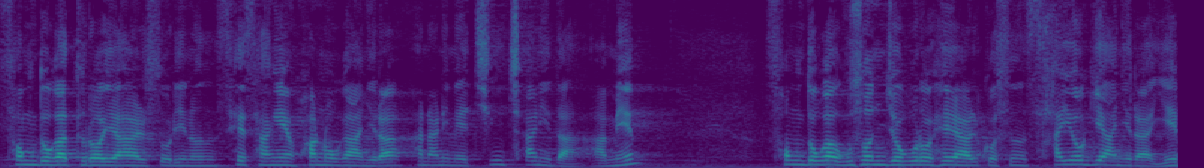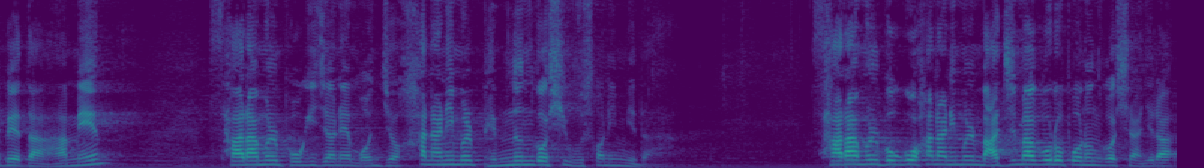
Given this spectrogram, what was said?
성도가 들어야 할 소리는 세상의 환호가 아니라 하나님의 칭찬이다. 아멘. 성도가 우선적으로 해야 할 것은 사역이 아니라 예배다. 아멘. 사람을 보기 전에 먼저 하나님을 뵙는 것이 우선입니다. 사람을 보고 하나님을 마지막으로 보는 것이 아니라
